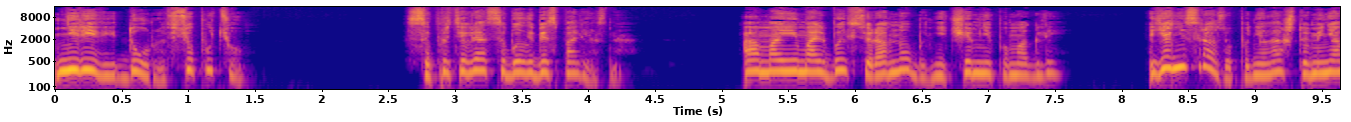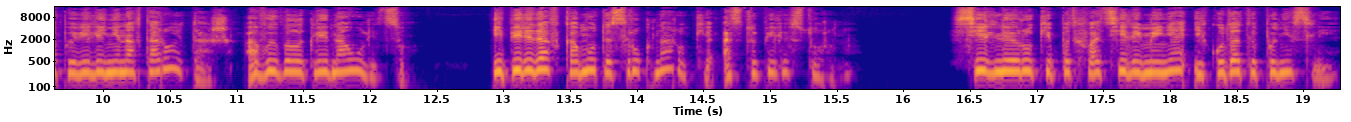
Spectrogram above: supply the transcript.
«Не реви, дура, все путем!» Сопротивляться было бесполезно, а мои мольбы все равно бы ничем не помогли. Я не сразу поняла, что меня повели не на второй этаж, а выволокли на улицу и, передав кому-то с рук на руки, отступили в сторону. Сильные руки подхватили меня и куда-то понесли,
